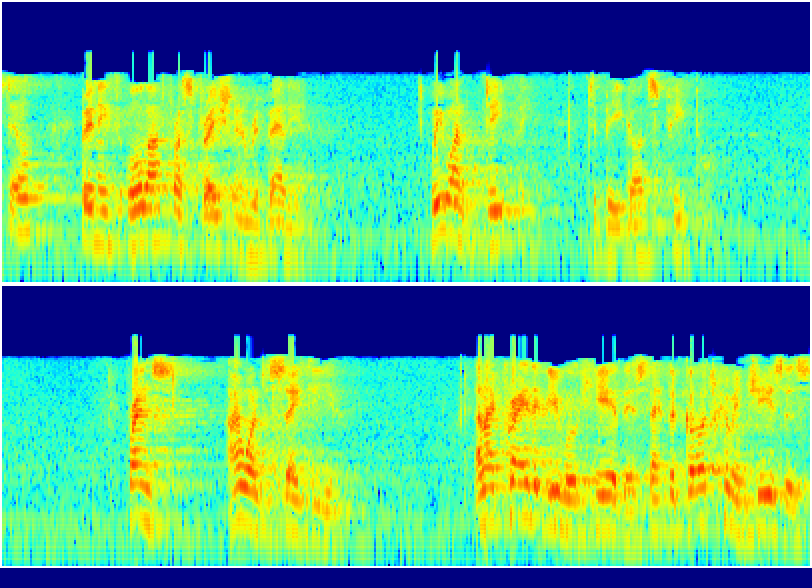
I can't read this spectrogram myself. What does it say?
still, beneath all our frustration and rebellion, we want deeply to be God's people. Friends, I want to say to you, and I pray that you will hear this, that the God who in Jesus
